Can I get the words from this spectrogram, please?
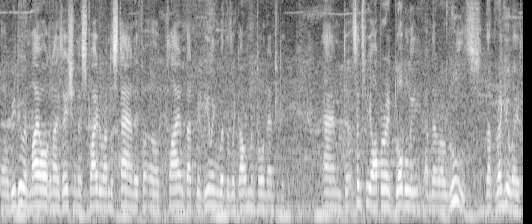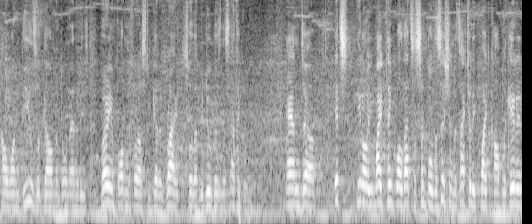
uh, we do in my organization is try to understand if a client that we're dealing with is a government-owned entity. And uh, since we operate globally and there are rules that regulate how one deals with government-owned entities, very important for us to get it right so that we do business ethically. And uh, it's, you know, you might think, well, that's a simple decision. It's actually quite complicated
